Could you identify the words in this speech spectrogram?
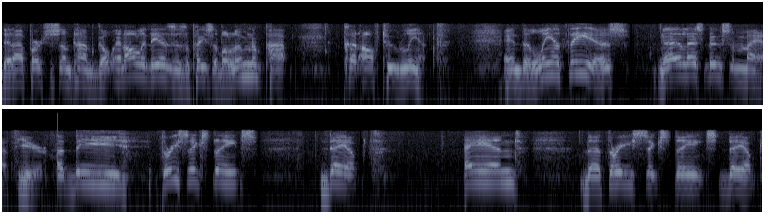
that I purchased some time ago. And all it is is a piece of aluminum pipe cut off to length. And the length is, let's do some math here. Uh, the 3 16ths depth and the 3 16ths depth,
